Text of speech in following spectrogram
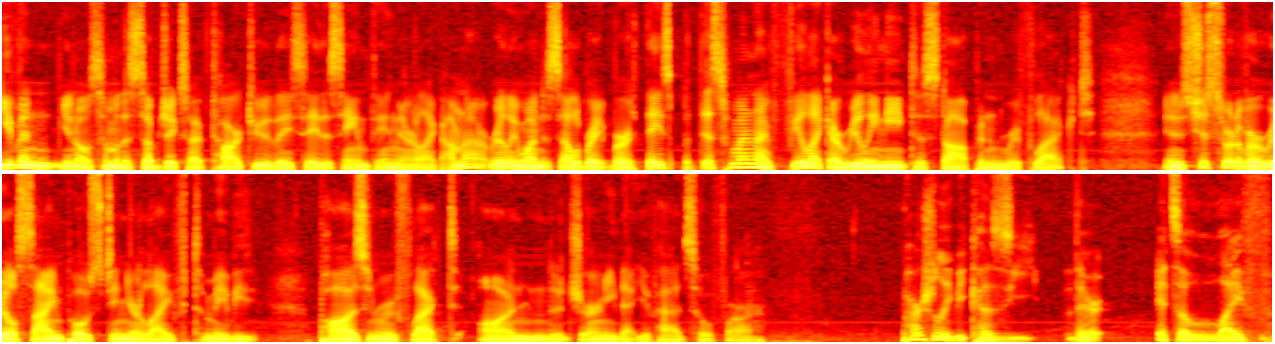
even, you know, some of the subjects I've talked to, they say the same thing. They're like, I'm not really one to celebrate birthdays, but this one I feel like I really need to stop and reflect. And it's just sort of a real signpost in your life to maybe pause and reflect on the journey that you've had so far. partially because there it's a life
